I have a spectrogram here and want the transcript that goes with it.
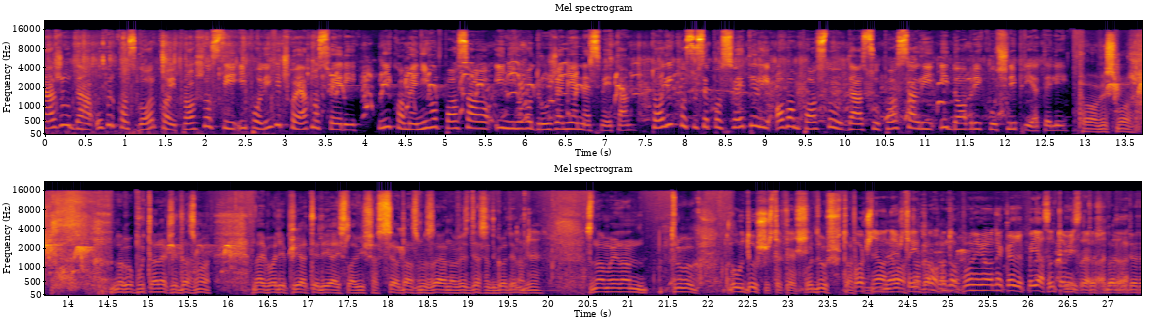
Kažu da uprkos gorkoj prošlosti i političkoj atmosferi nikome njihov posao i njihovo druženje ne smeta. Toliko su se posvetili ovom poslu da su postali i dobri kućni prijatelji. Pa mi smo mnogo puta rekli da smo najbolji prijatelji, ja i Slaviša. Ceo dan smo zajedno već deset godina. Da. Znamo jedan drugog... U dušu, što kažeš. U dušu, tako. Počne on nešto i onda puni mi onda kaže, pa ja sam to mislio. To će da bude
